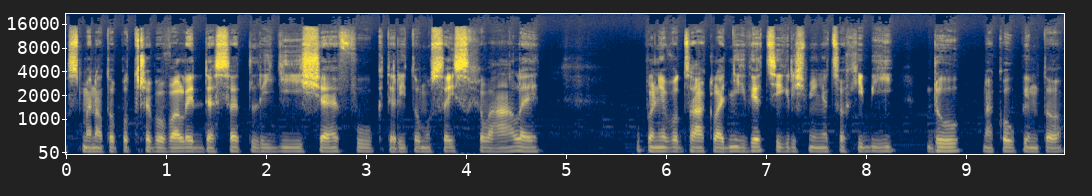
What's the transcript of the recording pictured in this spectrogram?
jsme na to potřebovali deset lidí, šéfů, který to musí schválit. Úplně od základních věcí, když mi něco chybí, jdu, nakoupím to,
